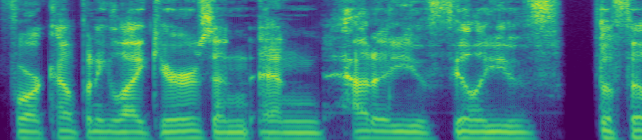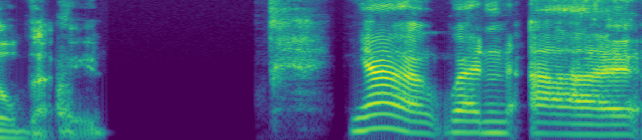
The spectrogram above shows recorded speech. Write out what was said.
for a company like yours, and and how do you feel you've fulfilled that need? Yeah, when uh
